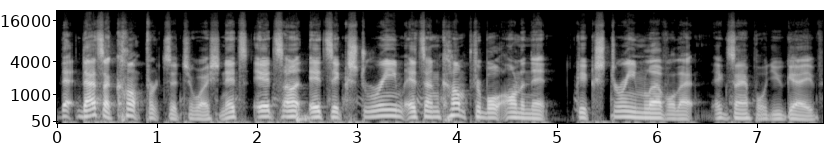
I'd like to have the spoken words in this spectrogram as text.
that that's a comfort situation. It's it's uh, it's extreme. It's uncomfortable on an extreme level. That example you gave,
